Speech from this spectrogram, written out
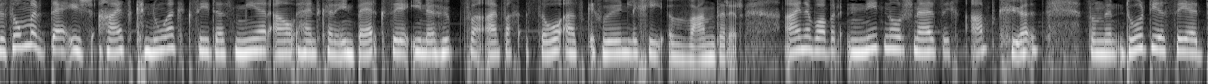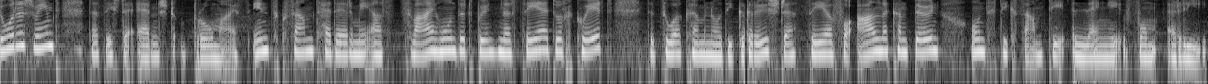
Der Sommer, der ist heiß genug gewesen, dass wir auch in den Bergsee hüpfen, einfach so als gewöhnliche Wanderer. Einer, der aber nicht nur schnell sich abkühlt, sondern durch die See durchschwimmt, das ist der Ernst Bromeis. Insgesamt hat er mehr als 200 Bündner Seen durchquert. Dazu kommen noch die grössten Seen von allen Kantonen und die gesamte Länge vom Rhein.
